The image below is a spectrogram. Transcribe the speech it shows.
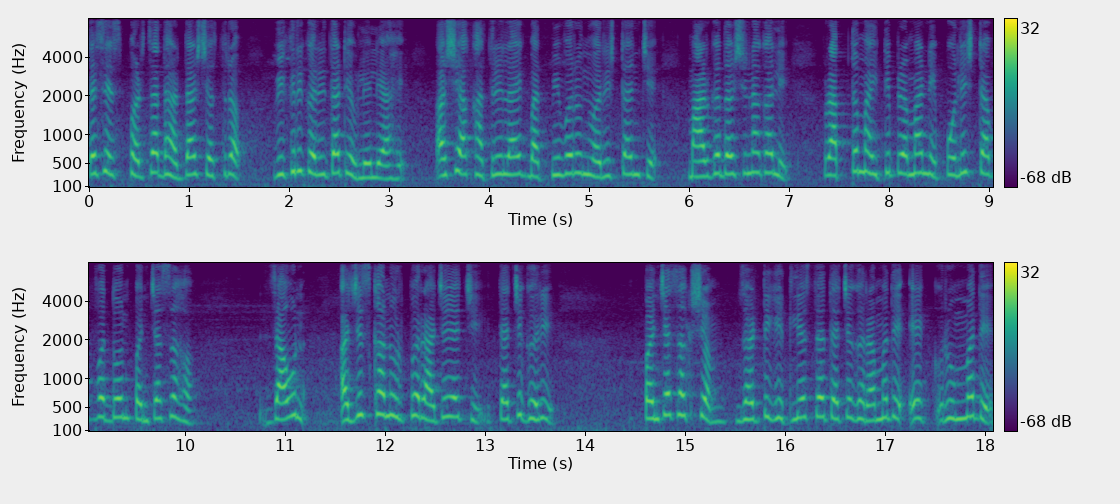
तसेच फरसा धारदार शस्त्र विक्रीकरिता ठेवलेले आहे. अशा खात्रीलायक बातमीवरून वरिष्ठांचे मार्गदर्शनाखाली प्राप्त माहितीप्रमाणे पोलीस स्टाफ व दोन पंचासह जाऊन अजीज खान उर्फ राजा याची त्याच्या घरी पंचासक्षम झडती घेतली असता त्याच्या घरामध्ये एक रूममध्ये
